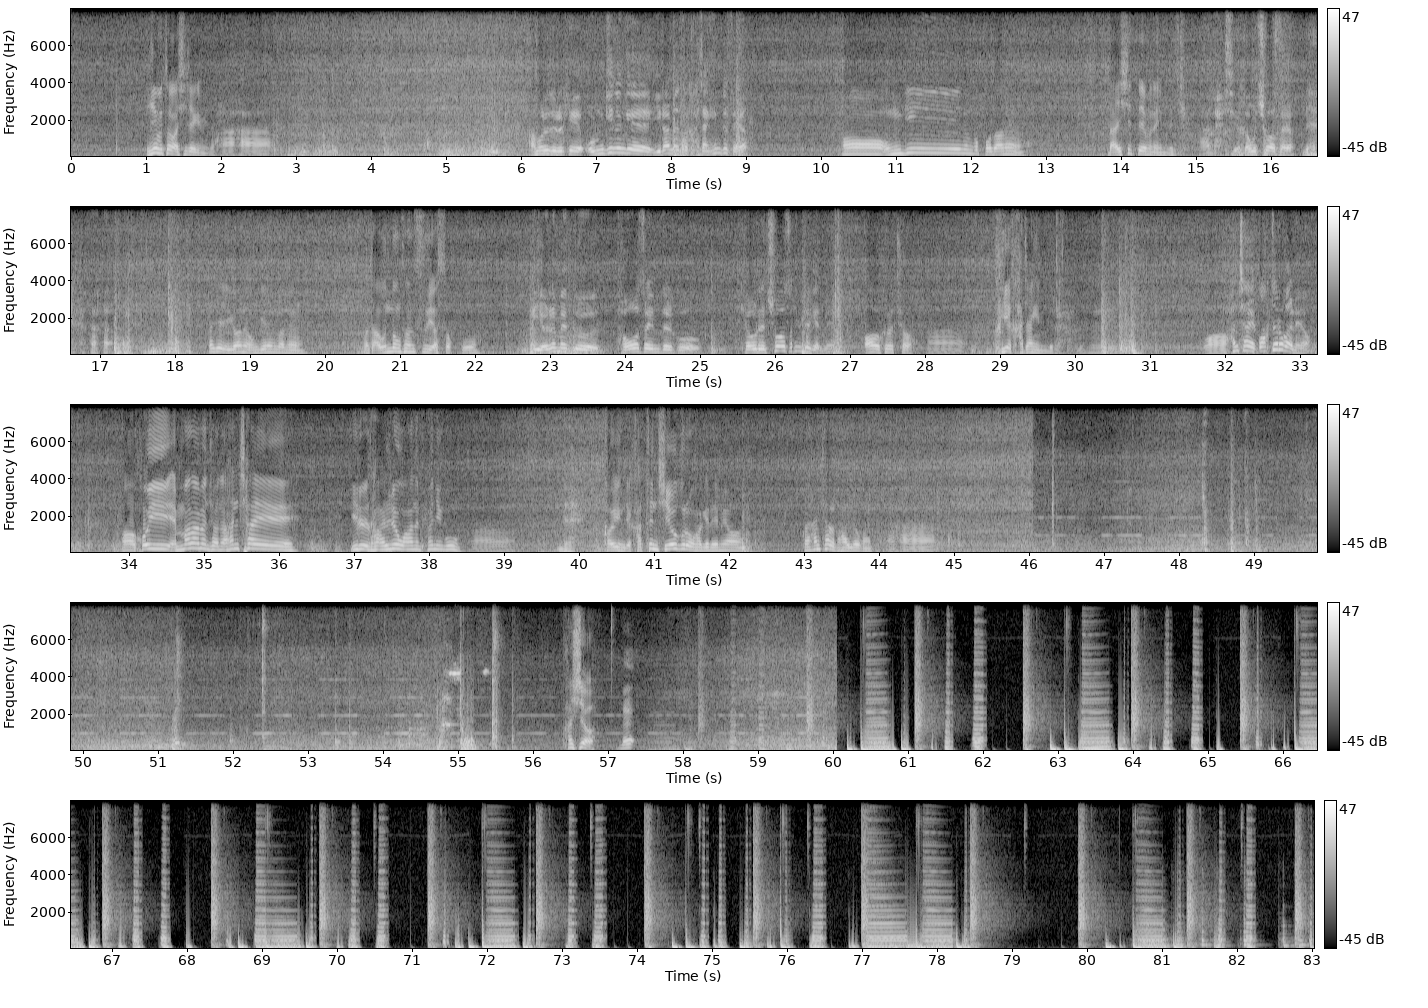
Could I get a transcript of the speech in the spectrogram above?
이제부터가 시작입니다 아하. 아무래도 이렇게 옮기는 게 일하면서 가장 힘드세요? 어 옮기는 것보다는 날씨 때문에 힘들죠. 아, 날씨가 너무 추워서요? 사실 이거는 옮기는 거는 뭐 다 운동선수였었고. 여름엔 또 더워서 힘들고 겨울엔 추워서 힘들겠네요. 어 그렇죠. 아, 그게 가장 힘들어요. 와, 한 차에 꽉 들어가네요. 어 거의 웬만하면 저는 한 차에 일을 다 하려고 하는 편이고. 아, 네 거의 이제 같은 지역으로 가게 되면 거의 한 차로 다 하려고 하죠 아하. 가시죠 네.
